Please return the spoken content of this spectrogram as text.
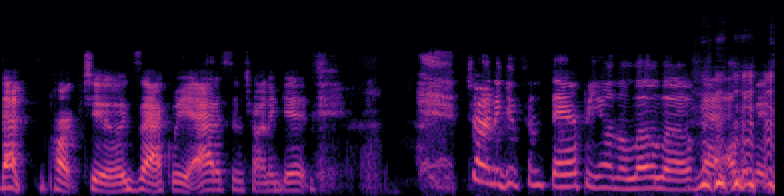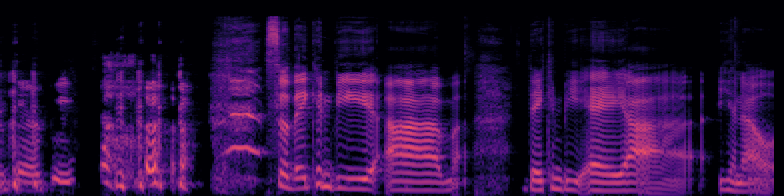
That part too, exactly. Addison trying to get trying to get some therapy on the low low, that elevator therapy. so they can be um they can be a uh you know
